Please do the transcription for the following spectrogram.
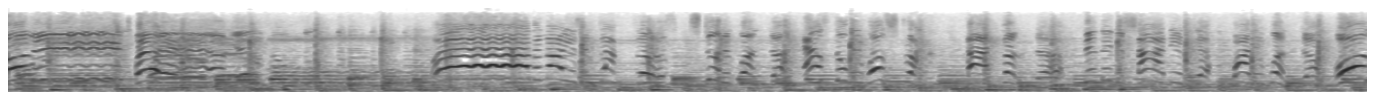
Only 12 years old. Oh, the and doctors stood in wonder as though they were struck by thunder. Then they decided uh, why they wonder. Oğlum!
